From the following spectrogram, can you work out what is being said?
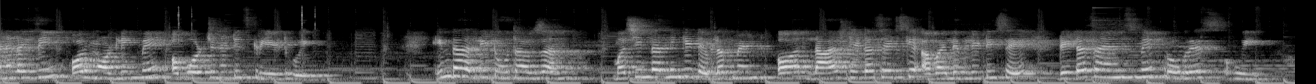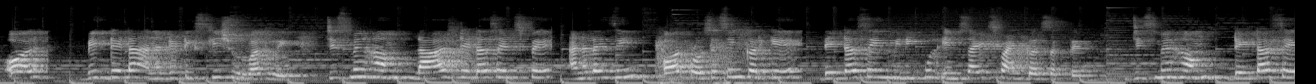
एनालाइजिंग और मॉडलिंग में अपॉर्चुनिटीज़ क्रिएट हुई। In the early 2000 machine learning की डेवलपमेंट और लार्ज डेटा सेट्स के अवेलेबिलिटी से डेटा साइंस में प्रोग्रेस हुई और बिग डेटा एनालिटिक्स की शुरुआत हुई, जिसमें हम लार्ज डेटा सेट्स पे एनालाइजिंग और प्रोसेसिंग करके डेटा से मीनिंगफुल इंसाइट्स फाइंड कर सकते हैं, जिसमें हम डेटा से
